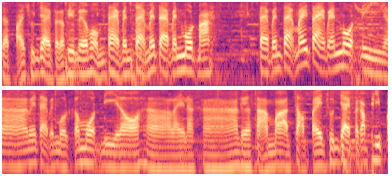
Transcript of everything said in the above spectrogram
จัดไปชุดใหญ่ไฟกระพริบเลยครับผมแต่เป็นแต่ไม่แต่เป็นหมดมาแต่เป็นแต่ไม่แต่เป็นหมดนี่ไงไม่แต่เป็นหมดก็หมดดีรอหาอะไรล่ะคะเหลือสามบาทจัดไปชุดใหญ่ไปกับพี่ไป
